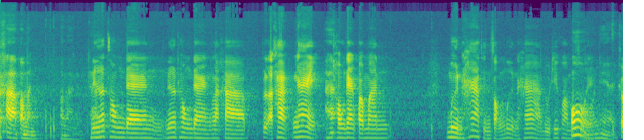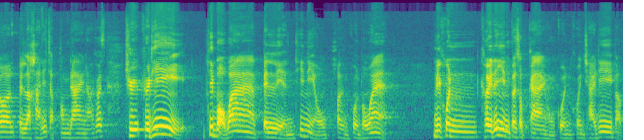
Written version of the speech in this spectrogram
ราคาประมาณประมาณ เนื้อทองแดง เนื้อทองแดงราคาราคาง่าย ฮะ ทองแดงประมาณหมื่นห้าถึงสองหมื่นห้าดูที่ความโอ้สวย เนี่ยก็เป็นราคาที่จับต้องได้เนอะก็คือคือที่ที่บอกว่าเป็นเหรียญที่เหนียวพอสมควรเพราะว่า มีคนเคยได้ยินประสบการณ์ของคนคนใช้ที่แบบ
